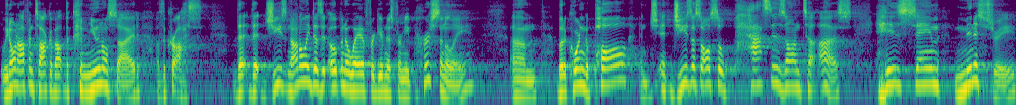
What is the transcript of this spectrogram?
we don't often talk about the communal side of the cross. That, that Jesus, not only does it open a way of forgiveness for me personally, um, but according to Paul, and Jesus also passes on to us his same ministry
